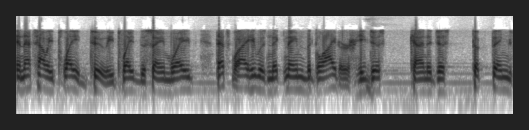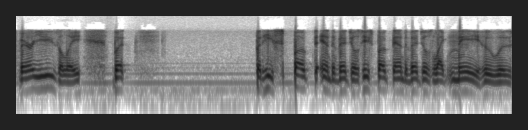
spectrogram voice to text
and that's how he played too. He played the same way that's why he was nicknamed the glider. He just kind of just took things very easily, but but he spoke to individuals. He spoke to individuals like me, who was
